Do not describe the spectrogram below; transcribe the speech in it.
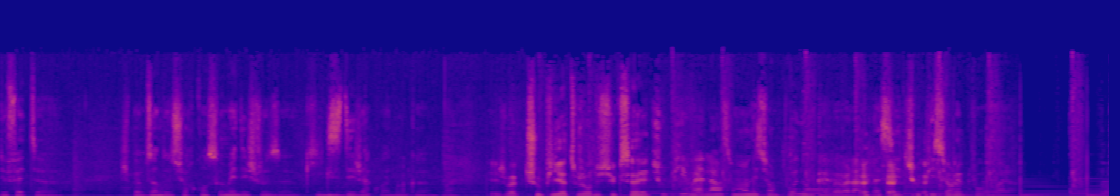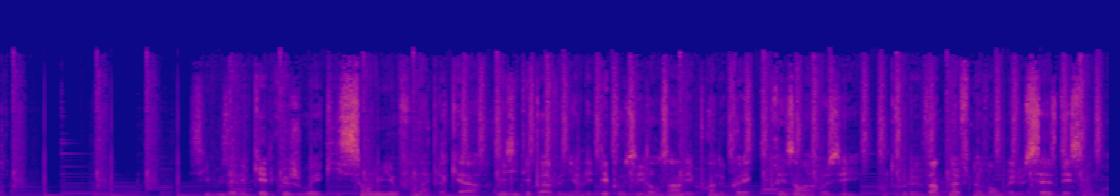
de fait, euh, j'ai pas besoin de surconsommer des choses euh, qui existent déjà quoi. Donc euh. Et je vois que Choupi a toujours du succès. Le choupi, ouais, là en ce moment on est sur le pot, donc euh, bah, voilà, là c'est choupi sur le pot, voilà. Si vous avez quelques jouets qui s'ennuient au fond d'un placard, n'hésitez pas à venir les déposer dans un des points de collecte présents à Rezé entre le 29 novembre et le 16 décembre.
